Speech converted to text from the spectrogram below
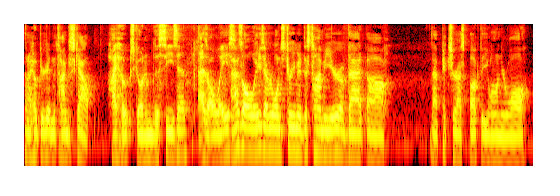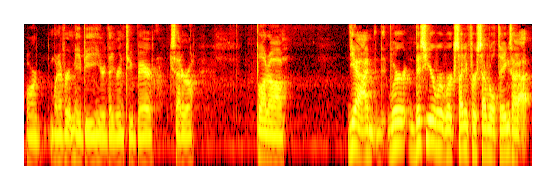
And I hope you're getting the time to scout. High hopes going into the season, as always. As always, everyone's dreaming at this time of year of that uh, that picturesque buck that you want on your wall, or whatever it may be you're, that you're into, bear, etc. But uh, yeah, I'm we're this year we're, we're excited for several things. I, I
